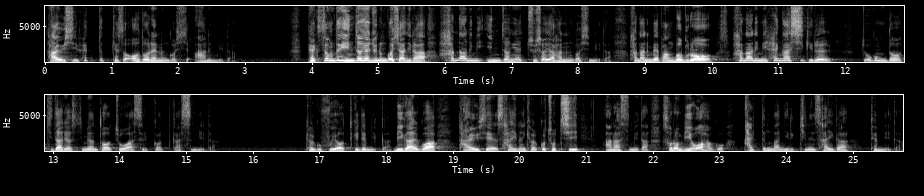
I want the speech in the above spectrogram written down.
다윗이 획득해서 얻어내는 것이 아닙니다. 백성들이 인정해 주는 것이 아니라 하나님이 인정해 주셔야 하는 것입니다. 하나님의 방법으로 하나님이 행하시기를 조금 더 기다렸으면 더 좋았을 것 같습니다. 결국 후에 어떻게 됩니까? 미갈과 다윗의 사이는 결코 좋지 않았습니다. 서로 미워하고 갈등만 일으키는 사이가 됩니다.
